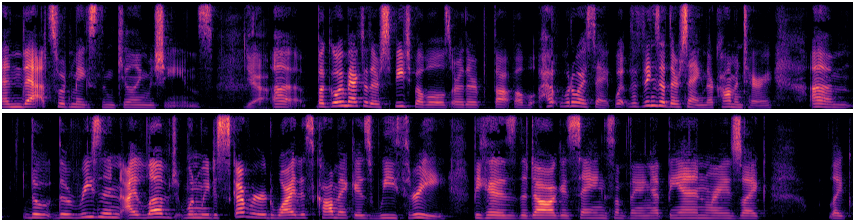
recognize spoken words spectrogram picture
and that's what makes them killing machines. yeah Uh, but going back to their speech bubbles or their thought bubble, how, what do I say? What the things that they're saying, their commentary. Um, the the reason I loved when we discovered why this comic is we three because the dog is saying something at the end where he's like, like,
